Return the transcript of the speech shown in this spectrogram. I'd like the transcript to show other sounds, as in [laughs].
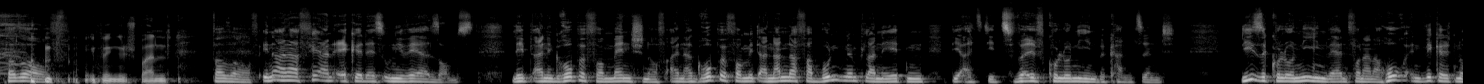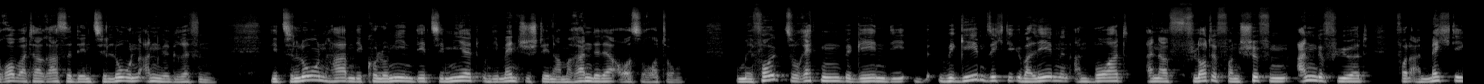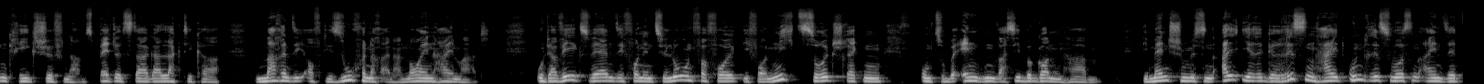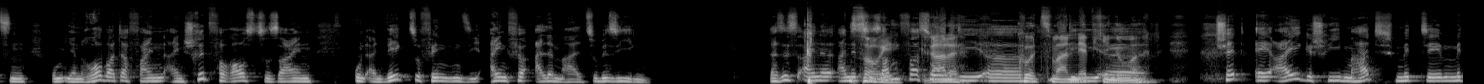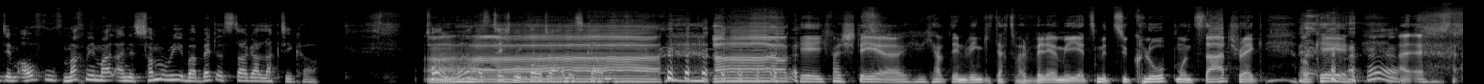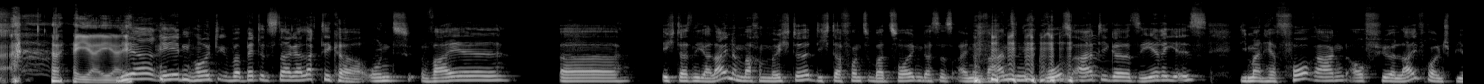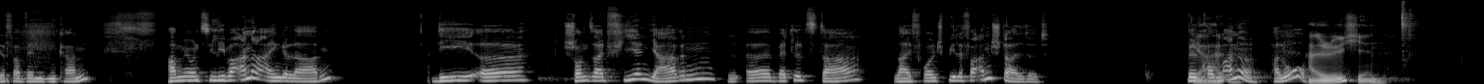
Pass auf. [laughs] Ich bin gespannt. Pass auf. In einer Fernecke des Universums lebt eine Gruppe von Menschen auf einer Gruppe von miteinander verbundenen Planeten, die als die zwölf Kolonien bekannt sind. Diese Kolonien werden von einer hochentwickelten Roboterrasse, den Zylonen, angegriffen. Die Zylonen haben die Kolonien dezimiert und die Menschen stehen am Rande der Ausrottung. Um ihr Volk zu retten, die, begeben sich die Überlebenden an Bord einer Flotte von Schiffen, angeführt von einem mächtigen Kriegsschiff namens Battlestar Galactica, und machen sich auf die Suche nach einer neuen Heimat. Unterwegs werden sie von den Zylonen verfolgt, die vor nichts zurückschrecken, um zu beenden, was sie begonnen haben. Die Menschen müssen all ihre Gerissenheit und Ressourcen einsetzen, um ihren Roboterfeinden einen Schritt voraus zu sein und einen Weg zu finden, sie ein für alle Mal zu besiegen. Das ist eine, eine Sorry, Zusammenfassung, die, äh, Kurz mal ein die, Näppchen äh, gemacht. Chat AI geschrieben hat mit dem, mit dem Aufruf, mach mir mal eine Summary über Battlestar Galactica. Toll, ne? Was Technik heute alles kann. Ah, okay, ich verstehe. Ich habe den Wink. Ich dachte, was will er mir jetzt mit Zyklopen und Star Trek? Okay. Ja. [laughs] Äh, äh, [laughs] ja, ja. Wir reden heute über Battlestar Galactica und weil äh, ich das nicht alleine machen möchte, dich davon zu überzeugen, dass es eine wahnsinnig [laughs] großartige Serie ist, die man hervorragend auch für Live-Rollenspiel verwenden kann, haben wir uns die liebe Anna eingeladen, die äh, schon seit vielen Jahren äh, Battlestar Live-Rollenspiele veranstaltet. Willkommen, Ja, Anne. Hallo. Hallöchen.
